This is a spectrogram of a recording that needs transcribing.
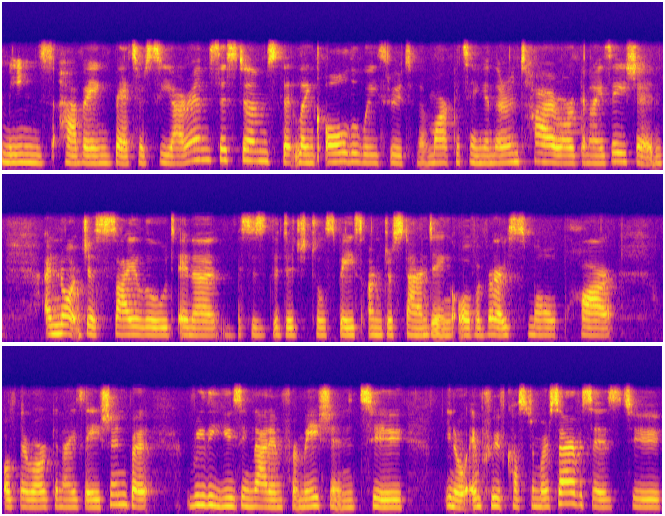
means having better CRM systems that link all the way through to their marketing and their entire organization and not just siloed in a this is the digital space understanding of a very small part of their organization, but really using that information to, you know, improve customer services, to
